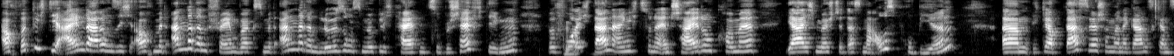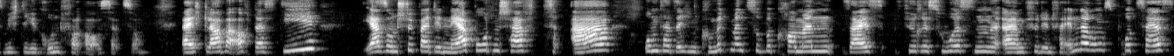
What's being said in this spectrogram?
auch wirklich die Einladung, sich auch mit anderen Frameworks, mit anderen Lösungsmöglichkeiten zu beschäftigen, bevor ja. ich dann eigentlich zu einer Entscheidung komme, ja, ich möchte das mal ausprobieren. Ähm, ich glaube, das wäre schon mal eine ganz, ganz wichtige Grundvoraussetzung. Weil ich glaube auch, dass die ja so ein Stück weit den Nährboden schafft, A, um tatsächlich ein Commitment zu bekommen, sei es für Ressourcen, ähm, für den Veränderungsprozess.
